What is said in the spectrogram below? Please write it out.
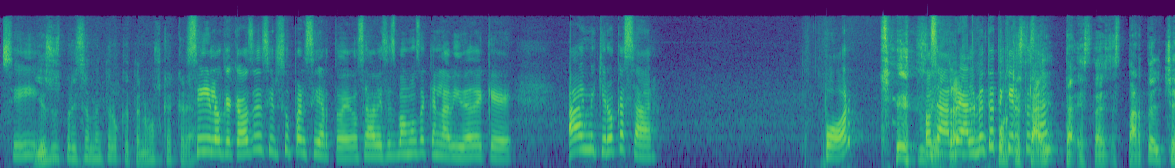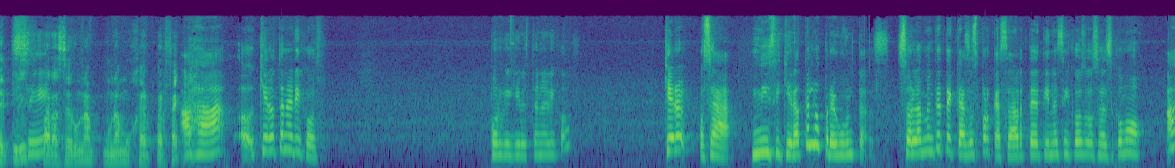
Sí. Y eso es precisamente lo que tenemos que crear. Sí, lo que acabas de decir súper cierto, ¿eh? o sea, a veces vamos de que en la vida de que ay, me quiero casar. ¿Por? o sea, ¿realmente te quieres casar? Está, es parte del checklist para ser una, mujer perfecta. Ajá. Quiero tener hijos. ¿Por qué quieres tener hijos? Quiero, o sea, ni siquiera te lo preguntas. Solamente te casas por casarte, tienes hijos, o sea, es como, ajá,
